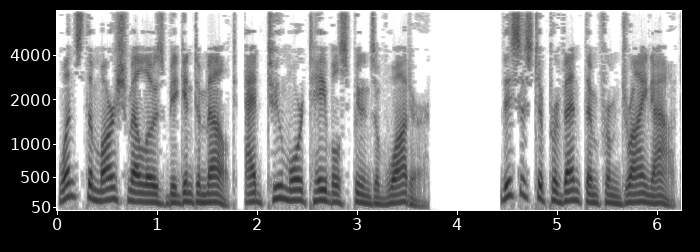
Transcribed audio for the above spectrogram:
Once the marshmallows begin to melt, add 2 more tablespoons of water. This is to prevent them from drying out.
